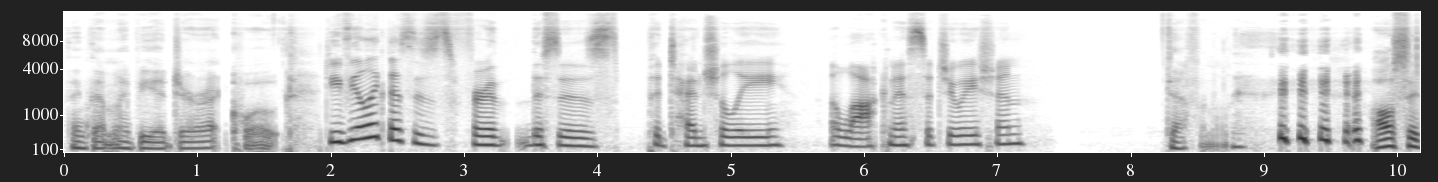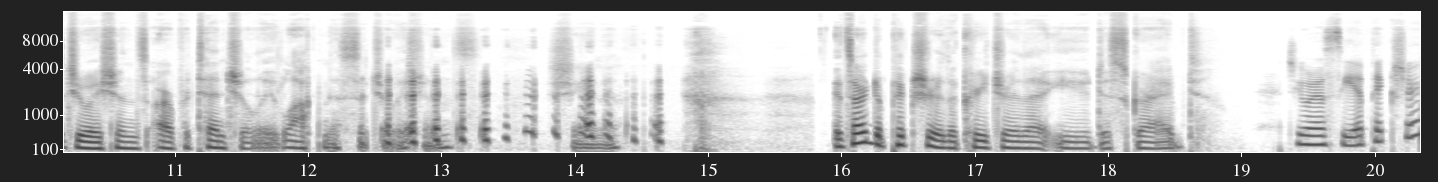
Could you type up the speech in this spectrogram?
think that might be a direct quote. Do you feel like this is for this is potentially a Loch Ness situation? Definitely. All situations are potentially Loch Ness situations, Shannon. It's hard to picture the creature that you described. Do you want to see a picture?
